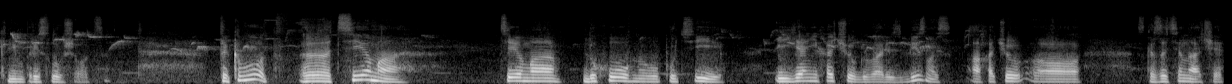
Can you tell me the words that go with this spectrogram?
к ним прислушиваться. Так вот, э, тема, тема духовного пути, и я не хочу говорить бизнес, а хочу э, сказать иначе,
